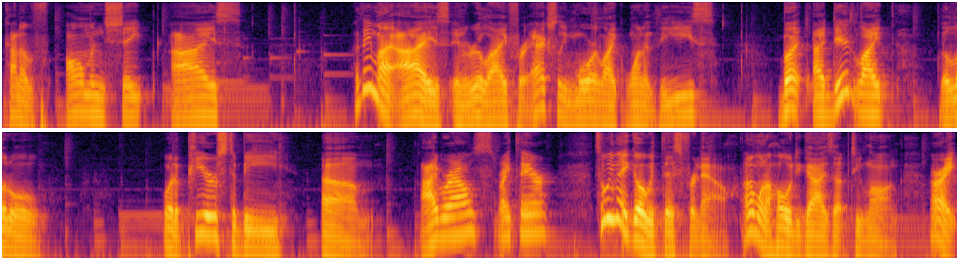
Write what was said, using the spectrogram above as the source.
kind of almond shaped eyes. I think my eyes in real life are actually more like one of these. But I did like the little, what appears to be um, eyebrows right there. So we may go with this for now. I don't want to hold you guys up too long. All right,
